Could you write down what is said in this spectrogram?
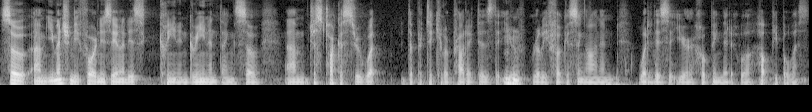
So um, you mentioned before New Zealand is clean and green and things. So um, just talk us through what the particular product is that you're Mhm. really focusing on and what it is that you're hoping that it will help people with.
